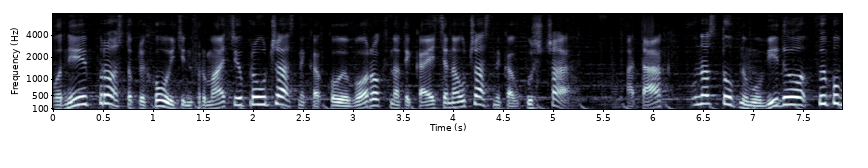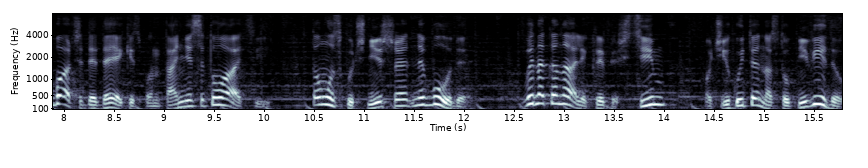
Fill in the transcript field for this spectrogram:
Вони просто приховують інформацію про учасника, коли ворог натикається на учасника в кущах. А так, у наступному відео ви побачите деякі спонтанні ситуації, тому скучніше не буде. Ви на каналі Кліпіш 7, очікуйте наступні відео.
